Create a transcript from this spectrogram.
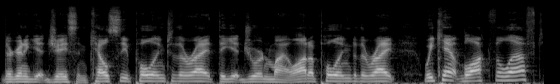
they're going to get Jason Kelce pulling to the right. They get Jordan Mailata pulling to the right. We can't block the left.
